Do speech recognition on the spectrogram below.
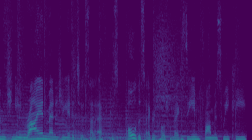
am Janine Ryan, managing editor of South Africa's oldest agricultural magazine, Farmers Weekly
